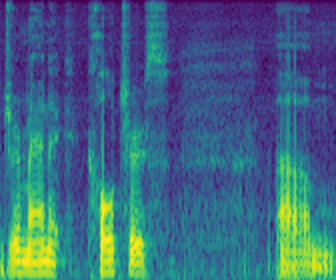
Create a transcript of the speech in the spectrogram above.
Germanic cultures. Um,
